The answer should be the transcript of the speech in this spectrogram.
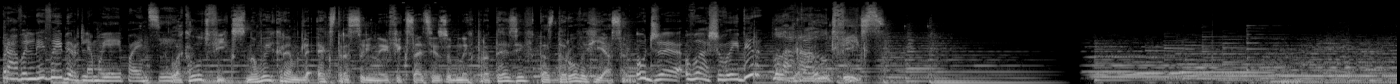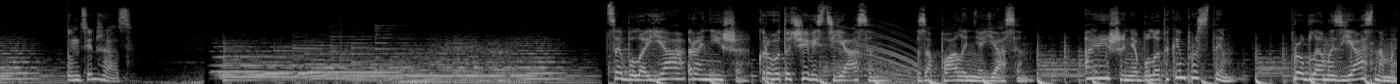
Правильний вибір для моєї пенсії. Лакалут Фікс – новий крем для екстрасильної фіксації зубних протезів та здорових ясен. Отже, ваш вибір Лакалут Фікс. Тумці джаз. Це була я раніше, кровоточивість ясен, запалення ясен. А рішення було таким простим: проблеми з яснами.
